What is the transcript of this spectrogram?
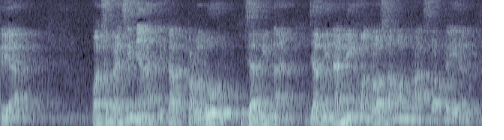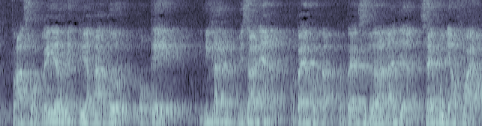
gitu ya. Konsekuensinya kita perlu jaminan. Jaminan dikontrol sama transport layer. Transport layer itu yang ngatur. Oke, ini kan misalnya pertanyaan pertanyaan sederhana aja. Saya punya file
